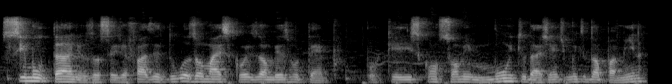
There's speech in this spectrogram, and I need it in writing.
simultâneos, ou seja, fazer duas ou mais coisas ao mesmo tempo, porque isso consome muito da gente, muito dopamina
